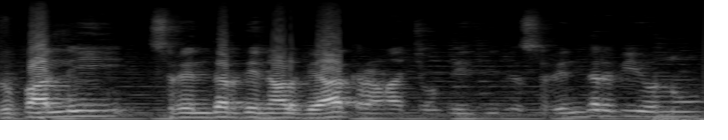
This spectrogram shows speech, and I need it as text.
ਰੁਪਾਲੀ ਸੁਰਿੰਦਰ ਦੇ ਨਾਲ ਵਿਆਹ ਕਰਾਉਣਾ ਚਾਹੁੰਦੀ ਸੀ ਤੇ ਸੁਰਿੰਦਰ ਵੀ ਉਹਨੂੰ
